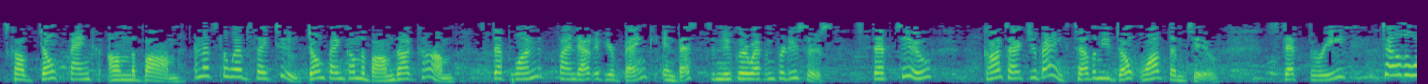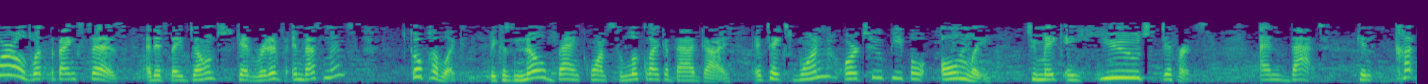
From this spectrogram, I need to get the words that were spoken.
It's called Don't Bank on the Bomb. And that's the website too, don'tbankonthebomb.com. Step one, find out if your bank invests in nuclear weapon producers. Step two, contact your bank. Tell them you don't want them to. Step three, tell the world what the bank says. And if they don't get rid of investments, go public because no bank wants to look like a bad guy. It takes one or two people only to make a huge difference. And that can cut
